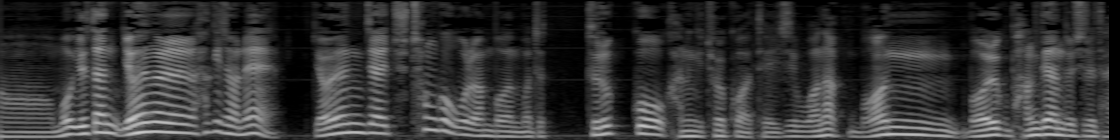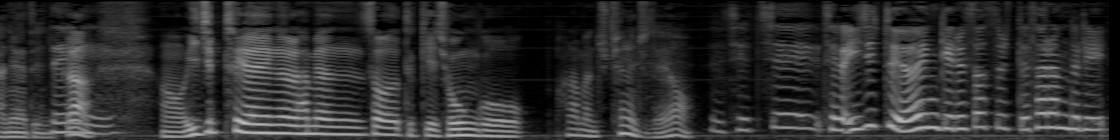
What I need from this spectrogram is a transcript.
어, 뭐 일단 여행을 하기 전에 여행자의 추천곡을 한번 먼저 듣고 가는 게 좋을 것 같아요. 이제 워낙 먼 멀고 방대한 도시를 다녀야 되니까 네. 어, 이집트 여행을 하면서 듣기 좋은 곡 하나만 추천해 주세요. 네, 제 책, 제가 이집트 여행기를 썼을 때 사람들이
